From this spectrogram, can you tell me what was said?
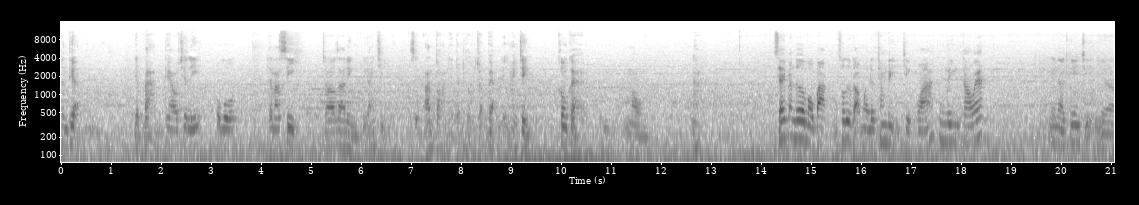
thân thiện. Nhật Bản theo triết lý Omo Telashi cho gia đình quý anh chị sự an toàn để tận hưởng trọn vẹn những hành trình không kể màu nào. Xe Xpander màu bạc số tự động này được trang bị chìa khóa thông minh cao S. Nên là khi anh chị uh,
